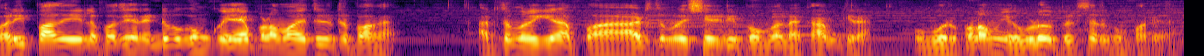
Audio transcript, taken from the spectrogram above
வழிப்பாதையில் பார்த்தீங்கன்னா ரெண்டு பக்கமும் கொய்யாப்பழமாக விற்றுக்கிட்டு இருப்பாங்க. அடுத்த முறைக்கு நான் இப்போ அடுத்த முறை ஷீரடி போகும்போது நான் காமிக்கிறேன். ஒவ்வொரு பழமும் எவ்வளோ பெருசாக இருக்கும் பாருங்கள்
